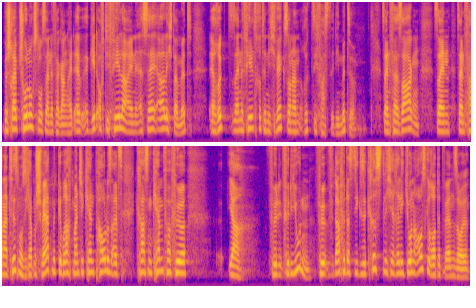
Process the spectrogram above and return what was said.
beschreibt schonungslos seine Vergangenheit. Er, geht auf die Fehler ein. Er ist sehr ehrlich damit. Er rückt seine Fehltritte nicht weg, sondern rückt sie fast in die Mitte. Sein Versagen, sein, sein Fanatismus. Ich habe ein Schwert mitgebracht. Manche kennen Paulus als krassen Kämpfer für, ja, für, für die Juden, für, dafür, dass diese christliche Religion ausgerottet werden soll.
